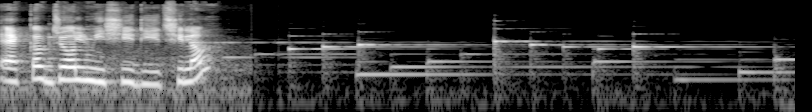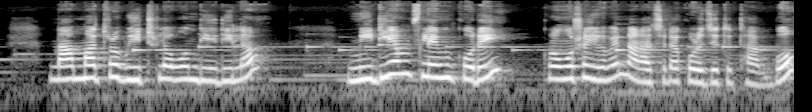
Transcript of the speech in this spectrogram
এক কাপ জল মিশিয়ে দিয়েছিলাম। নামমাত্র বিট লবণ দিয়ে দিলাম। মিডিয়াম ফ্লেম করেই ক্রমশ এইভাবে নাড়াচাড়া করে যেতে থাকব।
